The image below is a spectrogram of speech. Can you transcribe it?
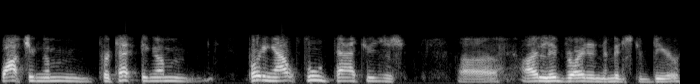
watching them, protecting them, putting out food patches. Uh, I lived right in the midst of deer.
